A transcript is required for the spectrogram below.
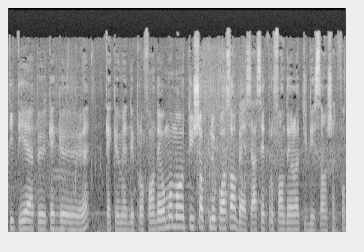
titiller un peu quelques, hein, quelques mètres de profondeur. Au moment où tu chopes le poisson, ben, c'est à cette profondeur-là que tu descends chaque fois.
